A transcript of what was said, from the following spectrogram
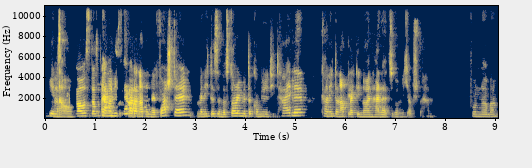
Genau. raus, das Ich kann einmal mir selber dann auch nochmal vorstellen, wenn ich das in der Story mit der Community teile, kann ich dann auch gleich die neuen Highlights über mich abspeichern. Wunderbar.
